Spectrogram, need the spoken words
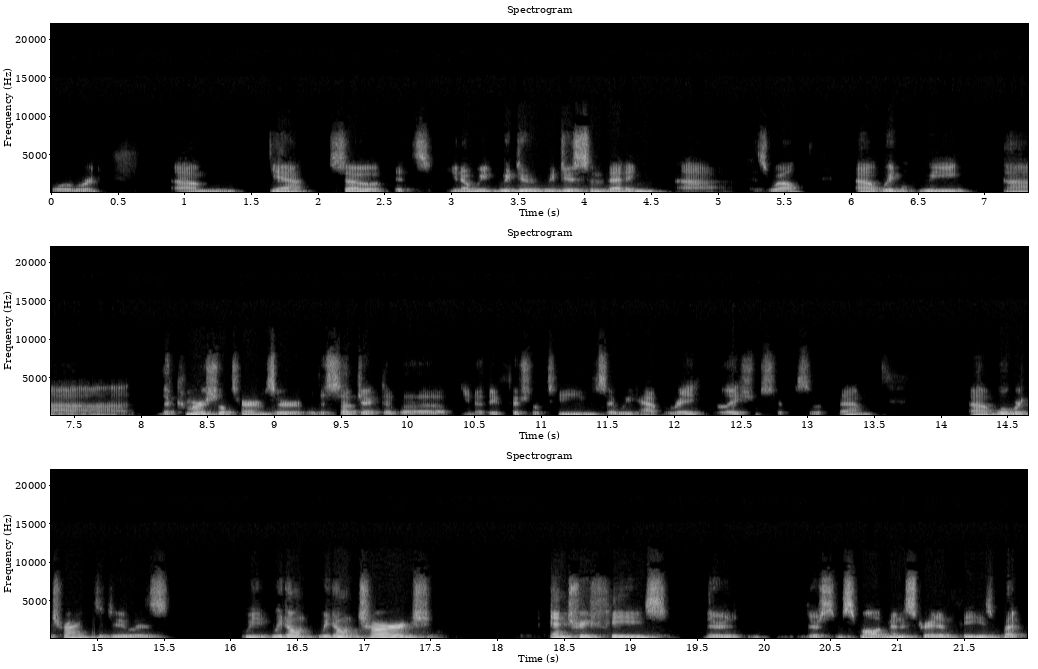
forward. Um, yeah, so it's you know we we do we do some vetting uh, as well. Uh, we we uh, the commercial terms are the subject of a uh, you know the official teams that we have relationships with them. Uh, what we're trying to do is we, we don't we don't charge entry fees. There there's some small administrative fees, but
